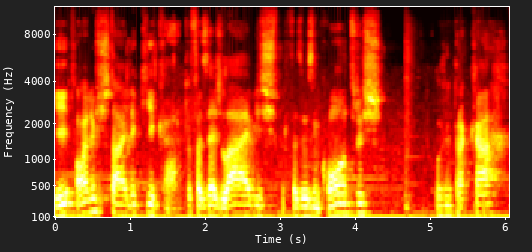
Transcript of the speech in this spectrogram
E olha o style aqui, cara. Pra fazer as lives, pra fazer os encontros. Vou vir pra cá.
